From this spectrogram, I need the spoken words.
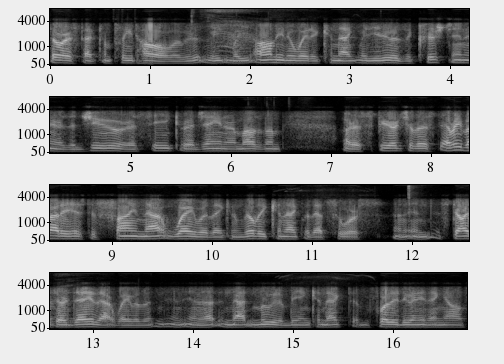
source, that complete whole. We, yeah. we, we all need a way to connect. Whether you do as a Christian or as a Jew or a Sikh or a Jain or a Muslim or a spiritualist, everybody has to find that way where they can really connect with that source and, and start their day that way with it, in, in, that, in that mood of being connected before they do anything else.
